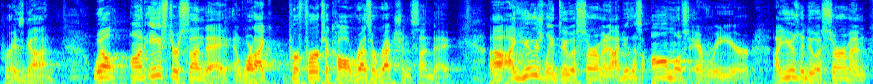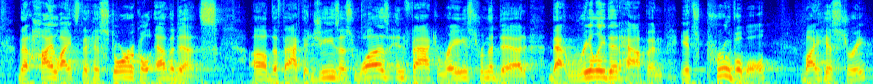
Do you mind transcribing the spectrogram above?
Praise God. Well, on Easter Sunday, and what I prefer to call Resurrection Sunday, uh, I usually do a sermon, I do this almost every year. I usually do a sermon that highlights the historical evidence of the fact that Jesus was, in fact, raised from the dead. That really did happen. It's provable by history.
